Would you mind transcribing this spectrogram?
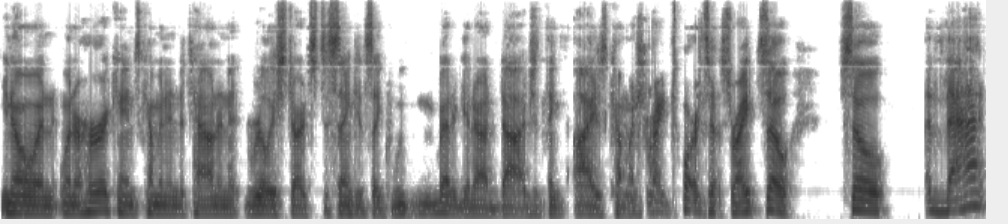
you know when when a hurricane's coming into town and it really starts to sink. It's like we better get out of dodge and think the eye is coming right towards us, right? So so that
